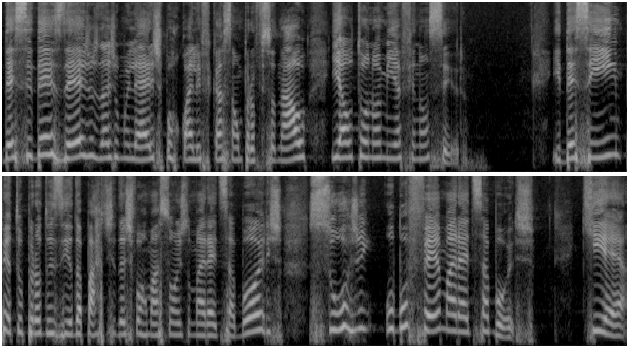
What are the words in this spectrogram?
desse desejo das mulheres por qualificação profissional e autonomia financeira. E desse ímpeto produzido a partir das formações do Maré de Sabores, surge o Buffet Maré de Sabores, que é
